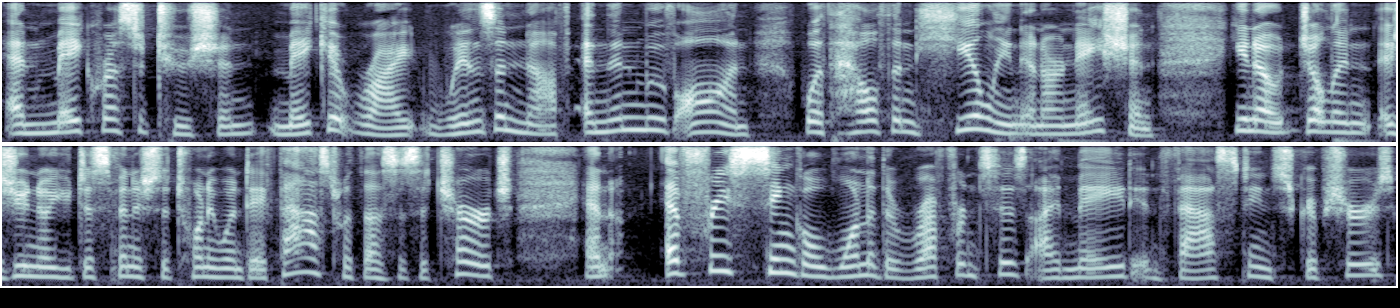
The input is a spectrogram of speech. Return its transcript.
and make restitution, make it right, wins enough, and then move on with health and healing in our nation? You know, Jolynn, as you know, you just finished the 21 day fast with us as a church, and every single one of the references I made in fasting scriptures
